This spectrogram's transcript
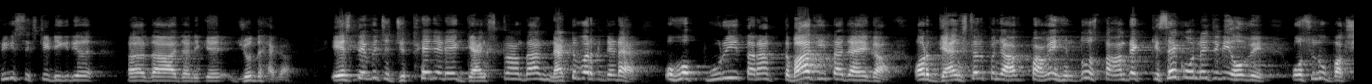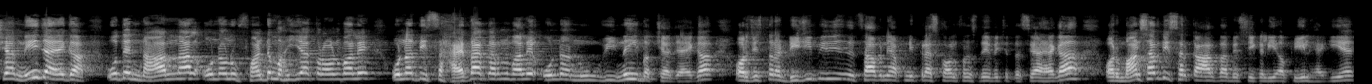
360 ਡਿਗਰੀ ਅ, ਦਾ ਯਾਨੀ ਕਿ ਯੁੱਧ ਹੈਗਾ। ਇਸ ਦੇ ਵਿੱਚ ਜਿੱਥੇ ਜਿਹੜੇ ਗੈਂਗਸਟਰਾਂ ਦਾ ਨੈਟਵਰਕ ਜਿਹੜਾ ਉਹ ਪੂਰੀ ਤਰ੍ਹਾਂ ਤਬਾਹ ਕੀਤਾ ਜਾਏਗਾ। ਔਰ ਗੈਂਗਸਟਰ ਪੰਜਾਬ ਭਾਵੇਂ ਹਿੰਦੁਸਤਾਨ ਦੇ ਕਿਸੇ ਕੋਨੇ 'ਚ ਵੀ ਹੋਵੇ ਉਸ ਨੂੰ ਬਖਸ਼ਿਆ ਨਹੀਂ ਜਾਏਗਾ। ਉਹਦੇ ਨਾਲ ਨਾਲ ਉਹਨਾਂ ਨੂੰ ਫੰਡ ਮੁਹੱਈਆ ਕਰਾਉਣ ਵਾਲੇ, ਉਹਨਾਂ ਦੀ ਸਹਾਇਤਾ ਕਰਨ ਵਾਲੇ ਉਹਨਾਂ ਨੂੰ ਵੀ ਨਹੀਂ ਬਖਸ਼ਿਆ ਜਾਏਗਾ। ਔਰ ਜਿਸ ਤਰ੍ਹਾਂ ਡੀਜੀਪੀ ਸਾਹਿਬ ਨੇ ਆਪਣੀ ਪ੍ਰੈਸ ਕਾਨਫਰੰਸ ਦੇ ਵਿੱਚ ਦੱਸਿਆ ਹੈਗਾ, ਔਰ ਮਾਨ ਸਾਹਿਬ ਦੀ ਸਰਕਾਰ ਦਾ ਬੇਸਿਕਲੀ ਅਪੀਲ ਹੈਗੀ ਹੈ,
